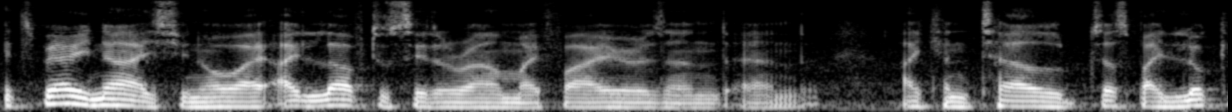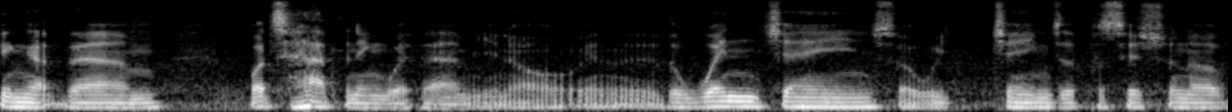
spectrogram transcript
it's very nice. You know, I, I love to sit around my fires, and and I can tell just by looking at them what's happening with them. You know, Uh, the wind change, so we change the position of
